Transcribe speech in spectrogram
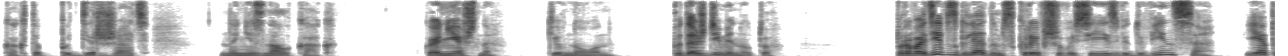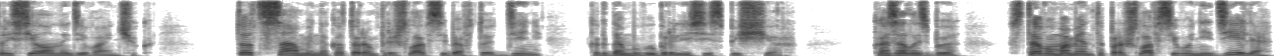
как-то поддержать, но не знал как. «Конечно», — кивнул он. «Подожди минуту». Проводив взглядом скрывшегося из виду Винса, я присела на диванчик. Тот самый, на котором пришла в себя в тот день, когда мы выбрались из пещер. Казалось бы, с того момента прошла всего неделя,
